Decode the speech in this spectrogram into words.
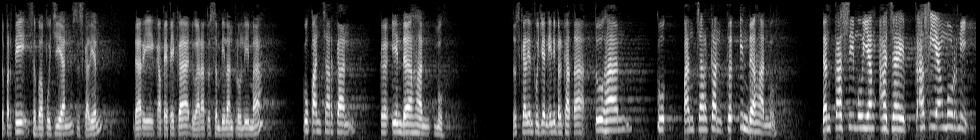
Seperti sebuah pujian sekalian dari KPPK 295, kupancarkan keindahanmu. Sekalian pujian ini berkata, Tuhan ku pancarkan keindahanmu. Dan kasihmu yang ajaib, kasih yang murni.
